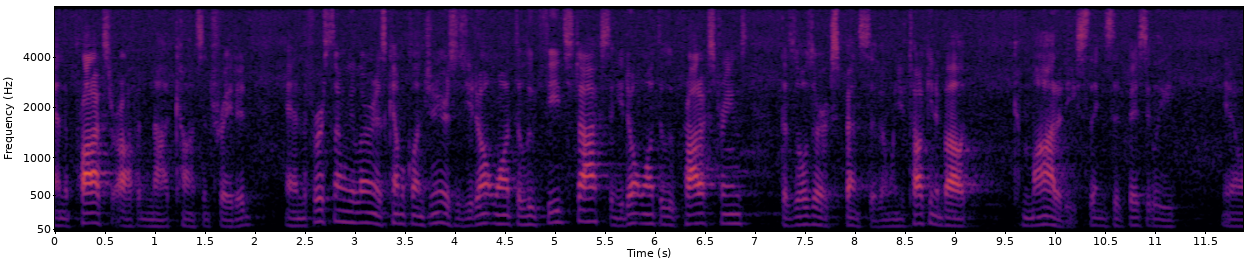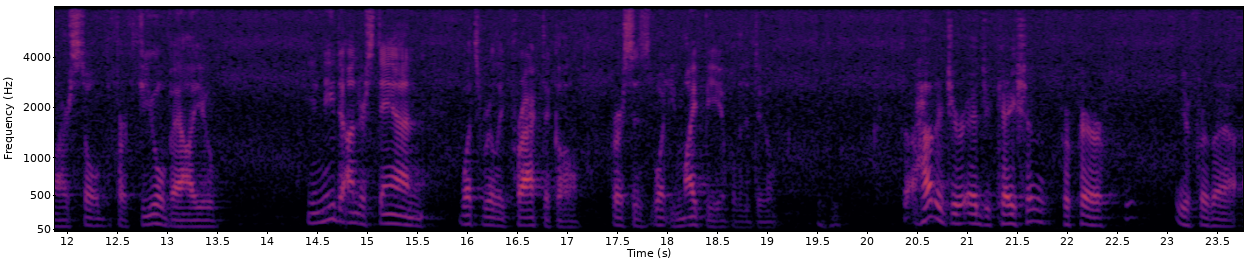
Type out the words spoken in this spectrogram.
and the products are often not concentrated. And the first thing we learn as chemical engineers is you don't want dilute feedstocks and you don't want dilute product streams because those are expensive. And when you're talking about commodities, things that basically you know, are sold for fuel value, you need to understand what's really practical versus what you might be able to do. So how did your education prepare you for that?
